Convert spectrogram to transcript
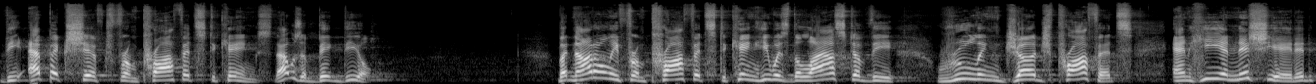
the epic shift from prophets to kings. That was a big deal. But not only from prophets to king, he was the last of the ruling judge prophets, and he initiated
